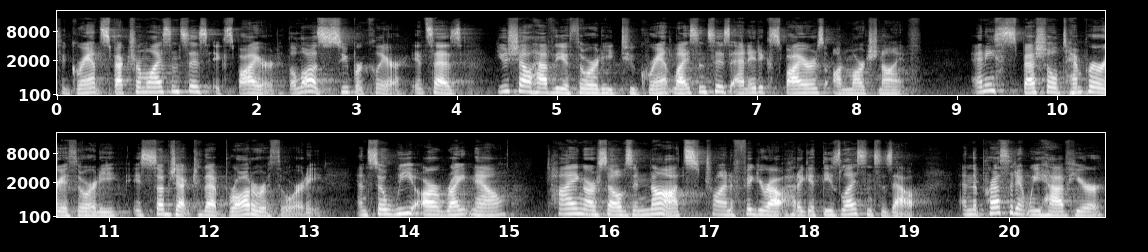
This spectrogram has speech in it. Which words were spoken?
to grant spectrum licenses expired. The law is super clear. It says, you shall have the authority to grant licenses, and it expires on March 9th. Any special temporary authority is subject to that broader authority. And so we are right now tying ourselves in knots trying to figure out how to get these licenses out. And the precedent we have here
